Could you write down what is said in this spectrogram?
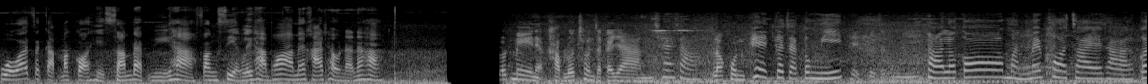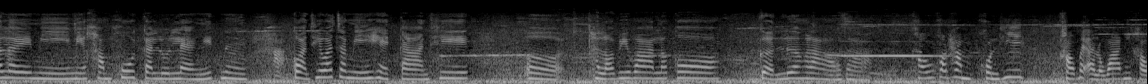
กลัวว่าจะกลับมาก่อเหตุซ้ำแบบนี้ค่ะ ฟังเสียงเลยค่ะพ่ออาแม่ค้าแถวนั้นนะคะรถเมย์เนี่ยขับรถชนจักรยานใช่จ้ะแล้วคนเหตุเกิดจากตรงนี้เหตุเกิดจากตรงนี้ค่ะแล้วก็เหมือนไม่พอใจจ้ะก็เลยมีมีคำพูดกันรุนแรงนิดนึงค่ะก่อนที่ว่าจะมีเหตุการณ์ที่เอ่อทะเลาะวิวาทแล้วก็เกิดเรื่องราวจ้ะเขาเขาทำคนที่เขาไปอารวาสนี่เขา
